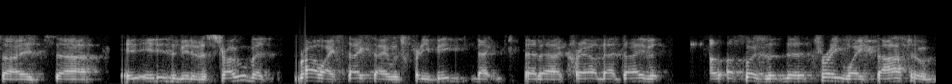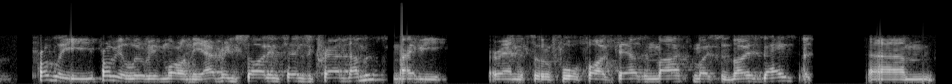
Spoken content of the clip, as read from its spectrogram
So it's uh, it, it is a bit of a struggle. But Railway Stakes Day was pretty big that that uh, crowd that day, but. I, I suppose the, the three weeks after probably probably a little bit more on the average side in terms of crowd numbers, maybe around the sort of four or five thousand mark most of those days. But um,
